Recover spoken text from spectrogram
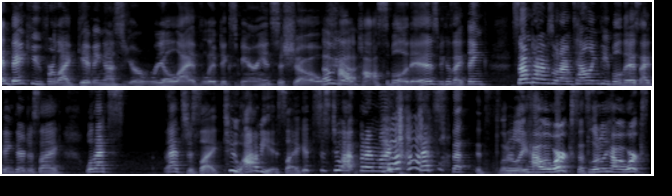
and thank you for like giving us your real life lived experience to show Oh, how yeah. possible it is because I think sometimes when I'm telling people this, I think they're just like, "Well, that's that's just like too obvious. Like it's just too ob-. but I'm like, that's that it's literally how it works. That's literally how it works.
